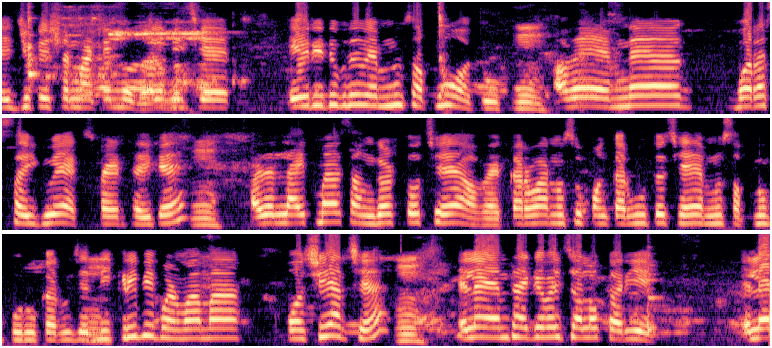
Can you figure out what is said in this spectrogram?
એજ્યુકેશન માટે મોકલવી છે. એ રીતે બધું એમનું સપનું હતું. હવે એમને વરસ થઈ ગયું એક્સપાયર થઈ કે હમ. હવે લાઈફમાં સંઘર્ષ તો છે હવે. કરવાનું શું પણ કરવું તો છે એમનું સપનું પૂરું કરવું છે. દીકરી બી ભણવામાં હોશિયાર છે. એટલે એમ થાય કે ભાઈ ચલો કરીએ. એટલે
